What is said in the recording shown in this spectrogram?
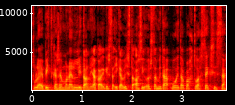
Tulee pitkä semmoinen litania kaikista ikävistä asioista, mitä voi tapahtua seksissä.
